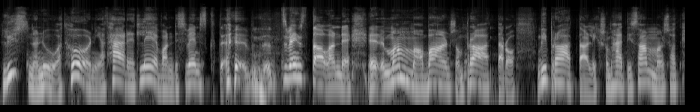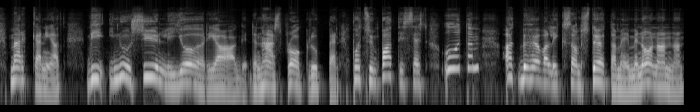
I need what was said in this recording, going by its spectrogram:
lyssna nu, att hör ni att här är ett levande svenskt, svensktalande eh, mamma och barn som pratar och vi pratar liksom här tillsammans. Så att märker ni att vi, nu synliggör jag den här språkgruppen på ett sympatiskt sätt utan att behöva liksom stöta mig med någon annan.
